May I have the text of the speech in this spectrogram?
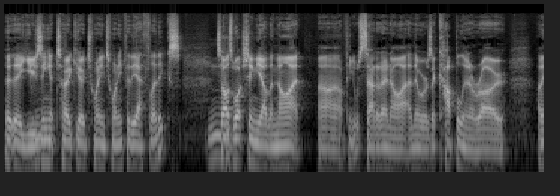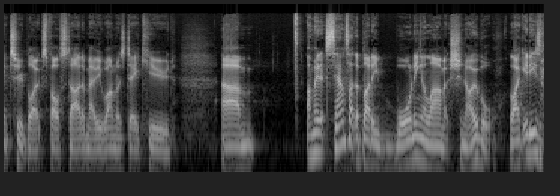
that they're using at Tokyo 2020 for the athletics. So I was watching the other night, uh, I think it was Saturday night, and there was a couple in a row. I think two blokes false started, maybe one was DQ'd. Um, I mean, it sounds like the bloody warning alarm at Chernobyl. Like, it is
